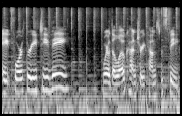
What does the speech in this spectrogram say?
Eight four three TV, where the Low Country comes to speak.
